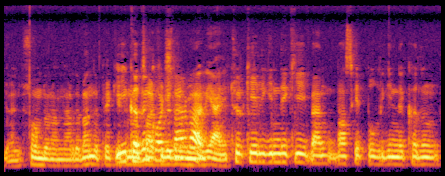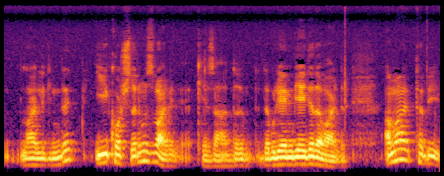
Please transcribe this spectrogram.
Yani son dönemlerde. Ben de pek İyi kadın koçlar var yani. Türkiye Ligi'ndeki ben basketbol liginde, kadınlar liginde iyi koçlarımız var. Keza WNBA'de de vardır. Ama tabii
